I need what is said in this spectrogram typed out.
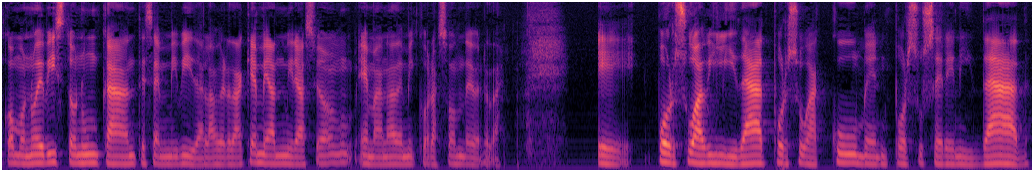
como no he visto nunca antes en mi vida. La verdad que mi admiración emana de mi corazón de verdad. Eh, por su habilidad, por su acumen, por su serenidad,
